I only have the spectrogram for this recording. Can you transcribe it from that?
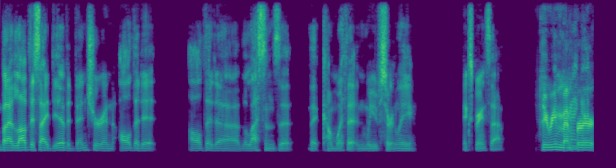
but I love this idea of adventure and all that it, all that, uh, the lessons that, that come with it. And we've certainly experienced that. Do you remember,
